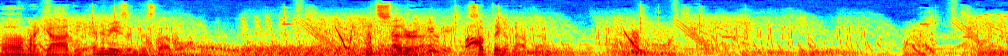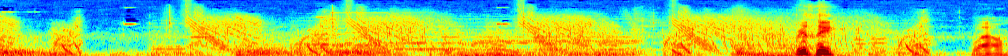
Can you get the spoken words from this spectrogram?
Oh my god, the enemies in this level. etc. Something about that. Really? Wow.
